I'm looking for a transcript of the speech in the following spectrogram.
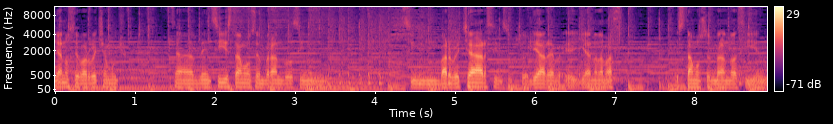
ya no se barbecha mucho. O sea, en sí estamos sembrando sin, sin barbechar, sin subsolear, eh, ya nada más estamos sembrando así en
